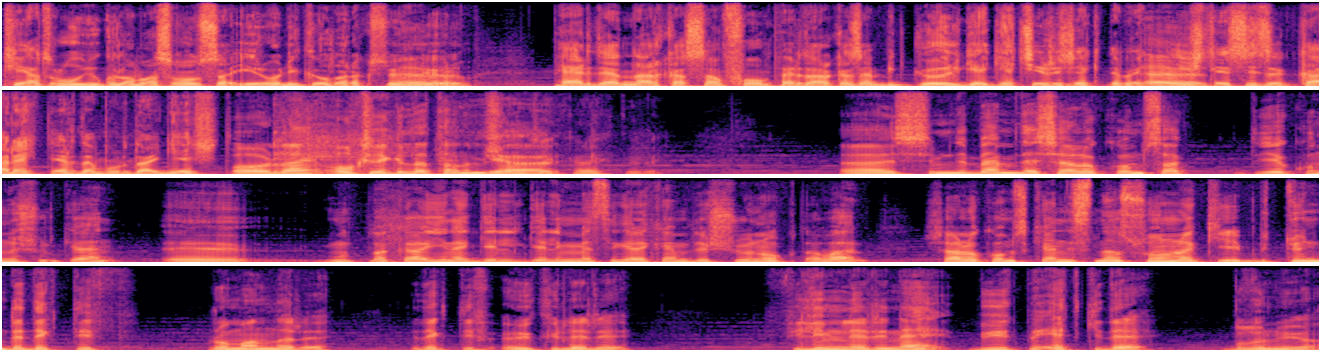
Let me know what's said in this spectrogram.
tiyatro uygulaması olsa ironik olarak söylüyorum. Perdenin arkasından fon perde arkasından bir gölge geçirecek demek. Evet. İşte sizin karakter de buradan geçti. Oradan o şekilde tanımış Ya. olacak karakteri. Ee, şimdi ben bir de Sherlock Holmes diye konuşurken e, mutlaka yine gel- gelinmesi gereken bir de şu nokta var. Sherlock Holmes kendisinden sonraki bütün dedektif romanları, dedektif öyküleri, filmlerine büyük bir etkide bulunuyor.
